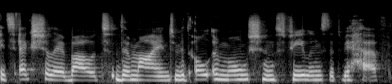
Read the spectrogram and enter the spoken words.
it's actually about the mind with all emotions feelings that we have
